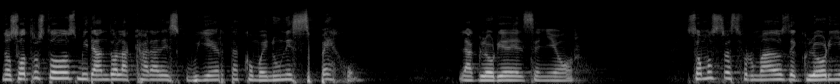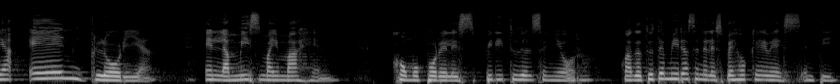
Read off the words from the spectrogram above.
nosotros todos mirando la cara descubierta como en un espejo, la gloria del Señor. Somos transformados de gloria en gloria, en la misma imagen, como por el Espíritu del Señor. Cuando tú te miras en el espejo, ¿qué ves en ti?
